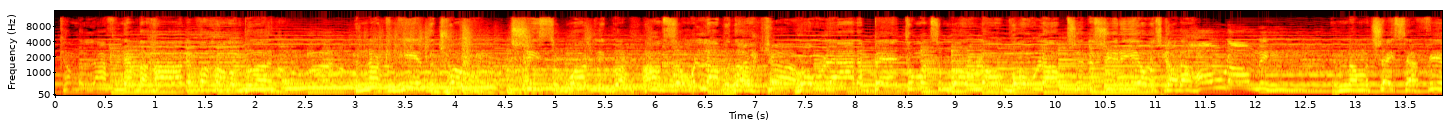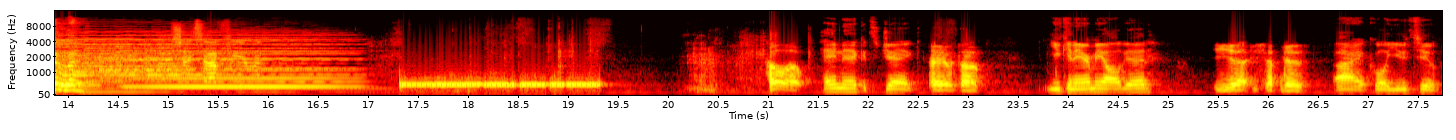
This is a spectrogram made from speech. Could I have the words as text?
Come to life and have the heart of a hummingbird. And I can hear the drum. She's so ugly, but I'm so in love with her. Roll out of bed, throwing some roll on, roll up to the studio. It's got a hold on me. And I'ma chase that feeling. Chase that feeling. Hello. Hey, Nick, it's Jake. Hey, what's up? You can hear me all good? Yeah, you sound good. All right, cool. You too.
